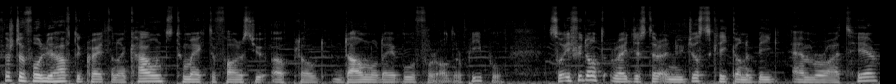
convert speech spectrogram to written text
First of all you have to create an account to make the files you upload downloadable for other people. So if you don't register and you just click on the big M right here,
